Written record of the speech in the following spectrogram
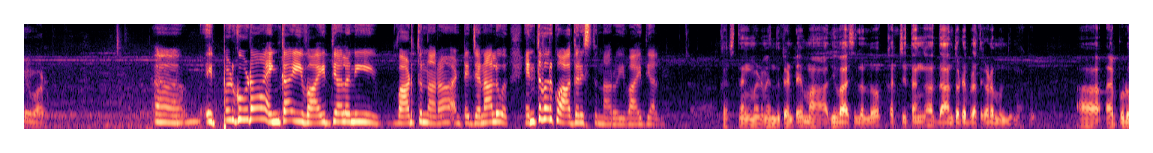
మేము వాడుకుంటాం ఇప్పుడు కూడా ఇంకా ఈ వాయిద్యాలని వాడుతున్నారా? అంటే జనాలు ఎంతవరకు ఆదరిస్తున్నారు ఈ వాయిద్యాలని? ఖచ్చితంగా మేడం. ఎందుకంటే మా ఆదివాసులలో ఖచ్చితంగా దాంతోటే బ్రతకడం ఉంది మాకు. ఇప్పుడు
